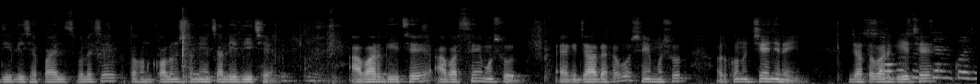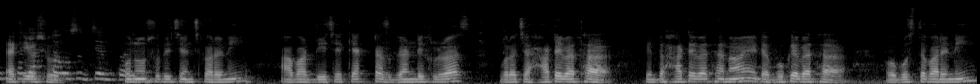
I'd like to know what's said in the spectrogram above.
দিয়ে দিয়েছে পাইলস বলেছে তখন কলনসোনিয়া চালিয়ে দিয়েছে। আবার গিয়েছে আবার সেম ওষুধ এক যা দেখাবো সেম ওষুধ ওর কোনো চেঞ্জ নেই। যতবার গিয়েছে একই ওষুধ। কোনো ওষুধই চেঞ্জ করেনি। আবার দিয়েছে ক্যাকটাস গ্র্যান্ডিফ্লোরাস বলেছে হাটে ব্যথা কিন্তু হাটে ব্যথা নয় এটা বুকে ব্যথা। ও বুঝতে পারেনি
